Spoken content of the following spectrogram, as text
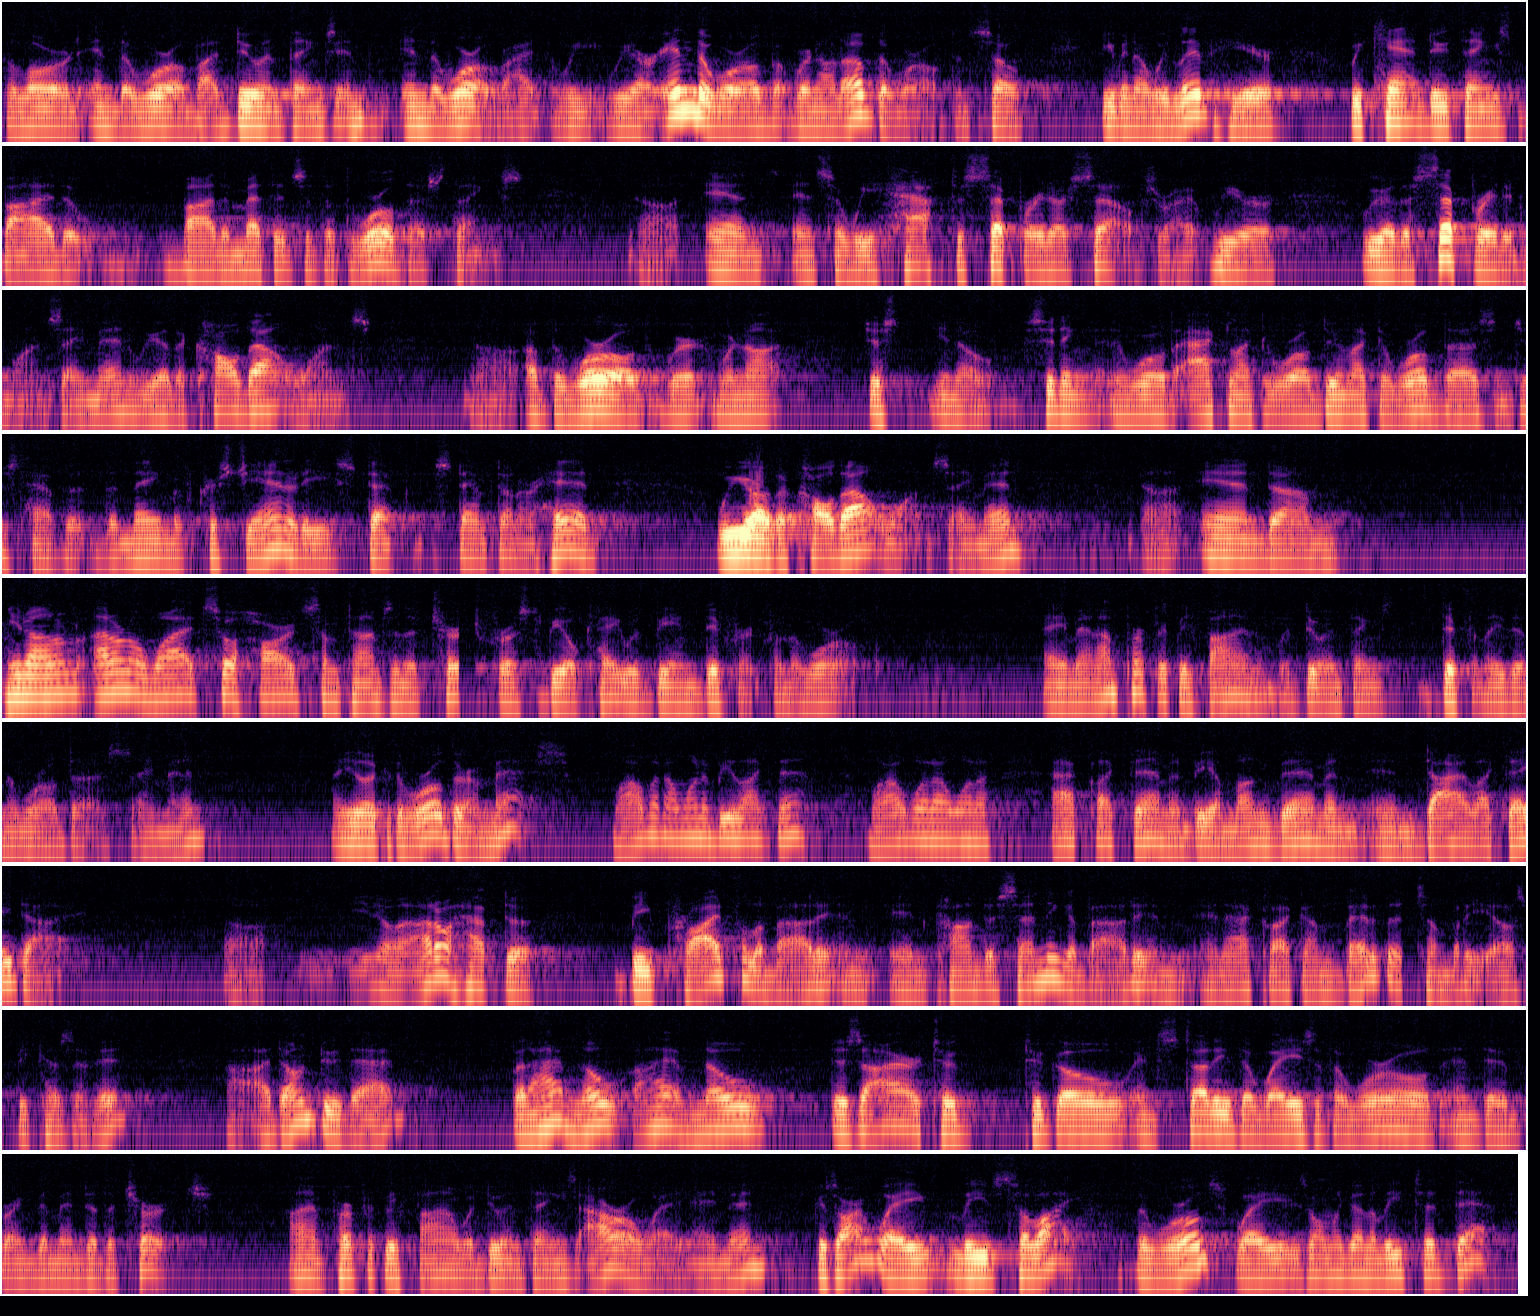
the Lord in the world by doing things in, in the world, right? We, we are in the world, but we're not of the world. And so even though we live here, we can't do things by the, by the methods that the world does things. Uh, and, and so we have to separate ourselves, right? We are, we are the separated ones, amen? We are the called out ones uh, of the world. We're, we're not just, you know, sitting in the world, acting like the world, doing like the world does, and just have the, the name of Christianity stamped, stamped on our head. We are the called out ones. Amen? Uh, and, um, you know, I don't, I don't know why it's so hard sometimes in the church for us to be okay with being different from the world. Amen. I'm perfectly fine with doing things differently than the world does. Amen. And you look at the world, they're a mess. Why would I want to be like them? Why would I want to act like them and be among them and, and die like they die? Uh, you know, I don't have to be prideful about it and, and condescending about it and, and, act like I'm better than somebody else because of it. I don't do that. But I have no, I have no desire to, to go and study the ways of the world and to bring them into the church. I am perfectly fine with doing things our way, amen? Because our way leads to life. The world's way is only going to lead to death.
